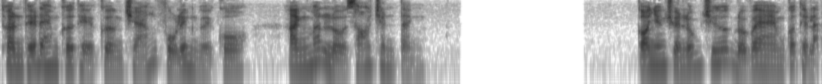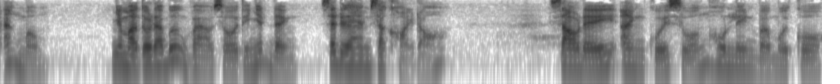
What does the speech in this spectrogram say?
Thuần thế đem cơ thể cường tráng phủ lên người cô. Ánh mắt lộ gió chân tình. Có những chuyện lúc trước đối với em có thể là ác mộng. Nhưng mà tôi đã bước vào rồi thì nhất định sẽ đưa em ra khỏi đó. Sau đấy anh cúi xuống hôn lên bờ môi cô,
